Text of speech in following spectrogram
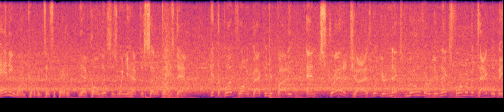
anyone could have anticipated. Yeah, Cole, this is when you have to settle things down. Get the blood flowing back in your body and strategize what your next move or your next form of attack will be.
